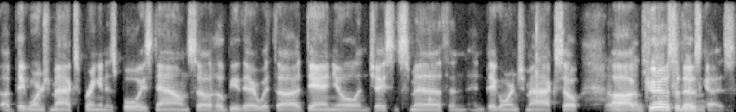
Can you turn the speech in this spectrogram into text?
a Big Orange Max bringing his boys down, so he'll be there with uh, Daniel and Jason Smith and, and Big Orange Max. So I'm, uh, I'm kudos to those them. guys.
